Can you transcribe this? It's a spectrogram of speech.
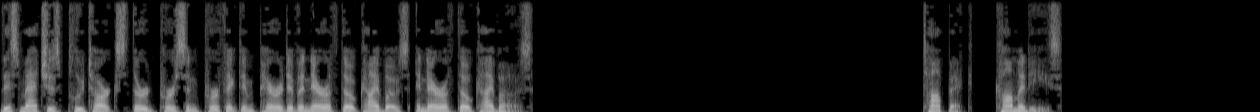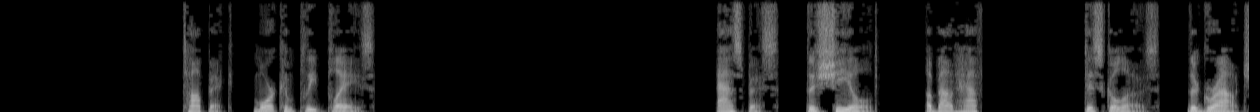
This matches Plutarch's third-person perfect imperative aneriphtho kybos. Topic: Comedies. Topic: More complete plays. Aspis, the shield, about half. Dyskolos, the grouch,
